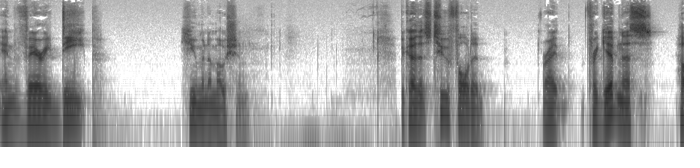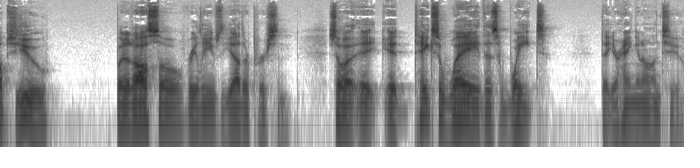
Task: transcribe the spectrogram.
and very deep human emotion because it's two-folded, right? Forgiveness helps you, but it also relieves the other person. So it it takes away this weight that you're hanging on to.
